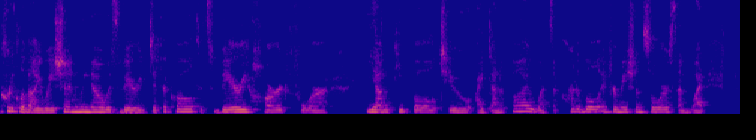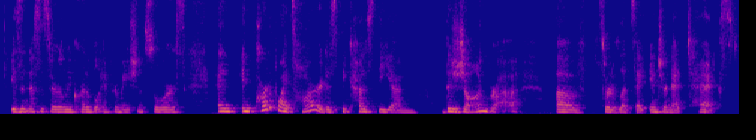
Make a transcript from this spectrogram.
critical evaluation we know is very difficult it's very hard for young people to identify what's a credible information source and what isn't necessarily a credible information source. And, and part of why it's hard is because the um, the genre of sort of let's say internet text.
